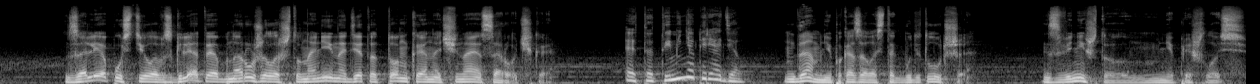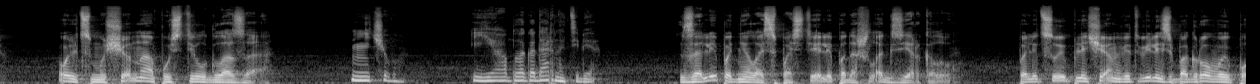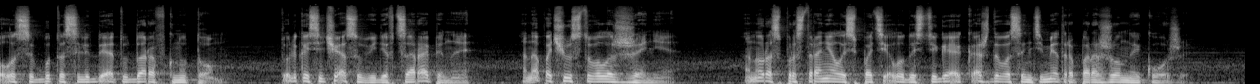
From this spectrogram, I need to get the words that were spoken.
Зали опустила взгляд и обнаружила, что на ней надета тонкая ночная сорочка. Это ты меня переодел? Да, мне показалось, так будет лучше. Извини, что мне пришлось. Ольд смущенно опустил глаза. Ничего. Я благодарна тебе. Зали поднялась с постели, подошла к зеркалу. По лицу и плечам ветвились багровые полосы, будто следы от ударов кнутом. Только сейчас, увидев царапины, она почувствовала жжение. Оно распространялось по телу, достигая каждого сантиметра пораженной кожи.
